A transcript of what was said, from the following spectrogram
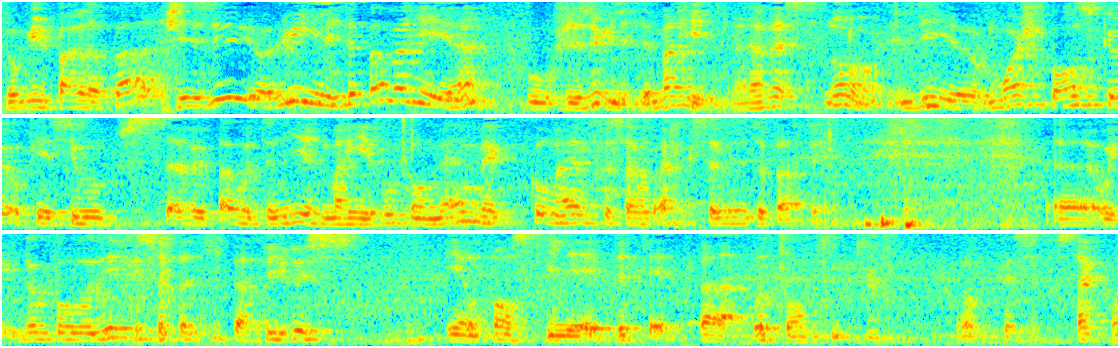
Donc il ne parle pas. Jésus, lui, il n'était pas marié. Hein Ou Jésus, il était marié. À l'inverse. Non, non. Il dit euh, moi je pense que, ok, si vous ne savez pas vous tenir, mariez-vous quand même, mais quand même, il faut savoir que c'est mieux de ne pas faire. Euh, oui, donc pour vous dire que ce petit papyrus, et on pense qu'il est peut-être pas authentique, donc c'est pour ça que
